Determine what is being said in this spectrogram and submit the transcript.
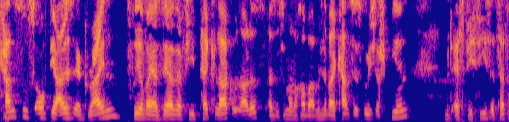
kannst du es auch dir alles ergrinden. Früher war ja sehr, sehr viel Pack-Luck und alles. Also ist immer noch, aber mittlerweile kannst du es wirklich erspielen. Mit SPCs etc.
